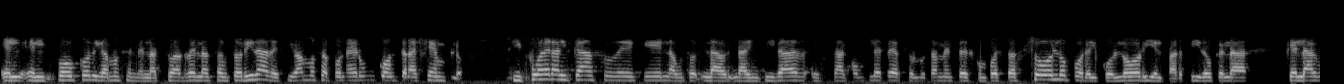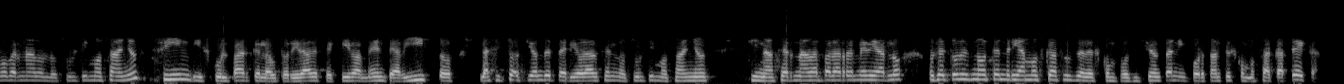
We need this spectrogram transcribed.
el, el foco, digamos, en el actuar de las autoridades. Y vamos a poner un contraejemplo. Si fuera el caso de que la, entidad está completa y absolutamente descompuesta solo por el color y el partido que la que la ha gobernado en los últimos años, sin disculpar que la autoridad efectivamente ha visto la situación deteriorarse en los últimos años sin hacer nada para remediarlo, pues entonces no tendríamos casos de descomposición tan importantes como Zacatecas,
